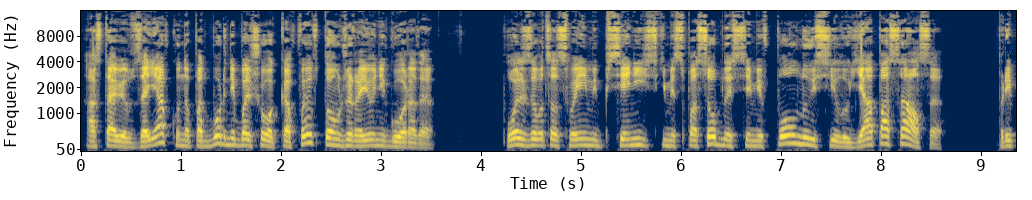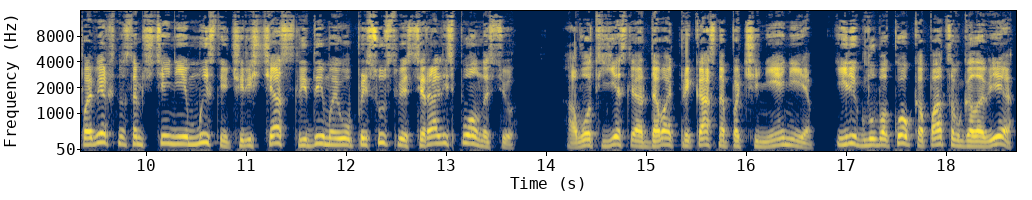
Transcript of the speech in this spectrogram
оставив заявку на подбор небольшого кафе в том же районе города. Пользоваться своими псионическими способностями в полную силу я опасался. При поверхностном чтении мыслей через час следы моего присутствия стирались полностью. А вот если отдавать приказ на подчинение или глубоко копаться в голове,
